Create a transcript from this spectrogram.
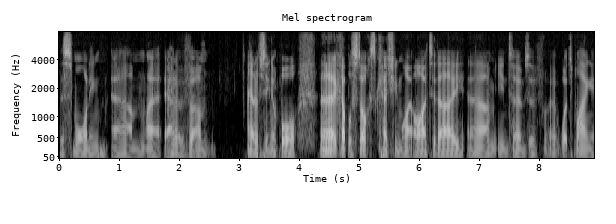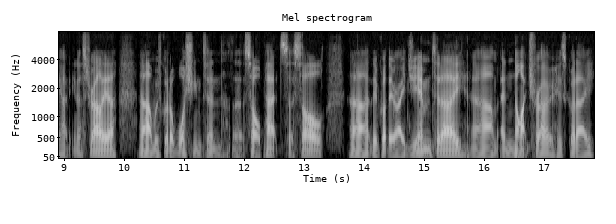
this morning um, uh, out of um, out of Singapore. Uh, a couple of stocks catching my eye today um, in terms of uh, what's playing out in Australia. Um, we've got a Washington uh, Pat, so Soul. Uh, they've got their AGM today, um, and Nitro has got a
